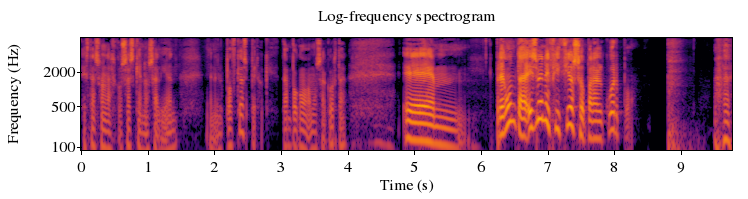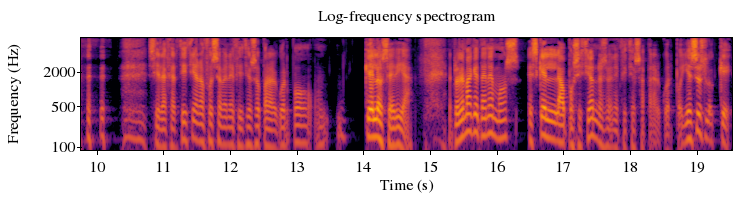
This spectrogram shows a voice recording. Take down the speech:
estas son las cosas que no salían en el podcast, pero que tampoco vamos a cortar. Em, pregunta, ¿es beneficioso para el cuerpo? si el ejercicio no fuese beneficioso para el cuerpo, ¿qué lo sería? El problema que tenemos es que la oposición no es beneficiosa para el cuerpo y eso es lo que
